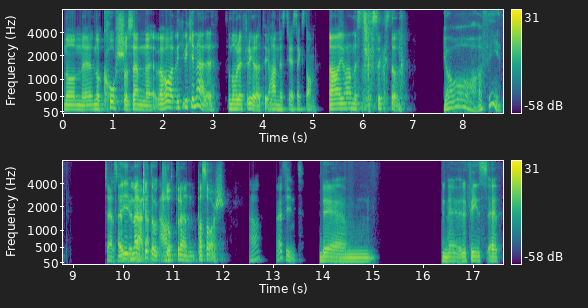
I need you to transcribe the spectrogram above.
Någon, eh, någon kors och sen, eh, vad var, vil- vilken är det som de refererar till? Johannes 3.16. Ja, Johannes 16. Ja, vad fint. Så Det är Gud märkligt världen. att klottra en passage. Ja, ja, det är fint. Det, nej, det finns ett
